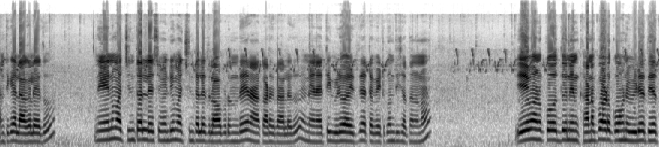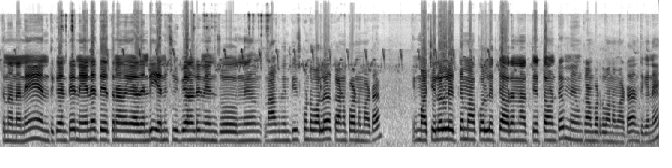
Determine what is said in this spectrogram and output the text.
అందుకే లాగలేదు. నేను మా చింతలు లేచేయండి మా చింతలు అయితే లోపల ఉంది నా రాలేదు. నేనైతే వీడియో అయితే అట్లా పెట్టుకొని తీసేస్తున్నాను ఏమనుకోవద్దు నేను కనపడుకోకుండా వీడియో తీస్తున్నానని. ఎందుకంటే నేనే తీస్తున్నాను కదండి ఇవన్నీ చూపించాలంటే నేను చూ నేను నాకు నేను తీసుకుంటే వాళ్ళే కనపడనమాట. ఇక మా చెల్లెళ్ళు ఎత్తే మా కోళ్ళు ఎత్తే ఎవరైనా తీస్తూ ఉంటే మేము కనపడతాం అన్నమాట అందుకనే.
